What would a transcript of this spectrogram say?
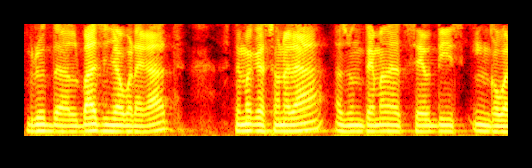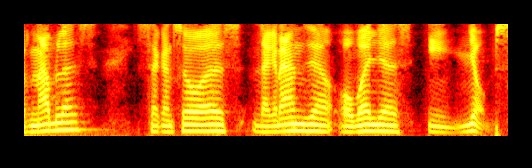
grup del Baix Llobregat. El tema que sonarà és un tema del seu disc Ingovernables. La cançó és La granja, ovelles i llops.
